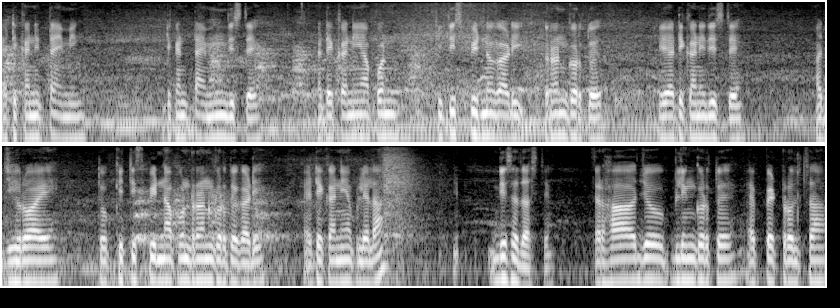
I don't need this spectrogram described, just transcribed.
या ठिकाणी टायमिंग या ठिकाणी टायमिंग दिसते. या ठिकाणी आपण किती स्पीडनं गाडी रन करतो आहे हे या ठिकाणी दिसते. हा झिरो आहे तो किती स्पीडनं आपण रन करतो आहे गाडी या ठिकाणी आपल्याला दिसत असते. तर हा जो ब्लिंक करतो आहे पेट्रोलचा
